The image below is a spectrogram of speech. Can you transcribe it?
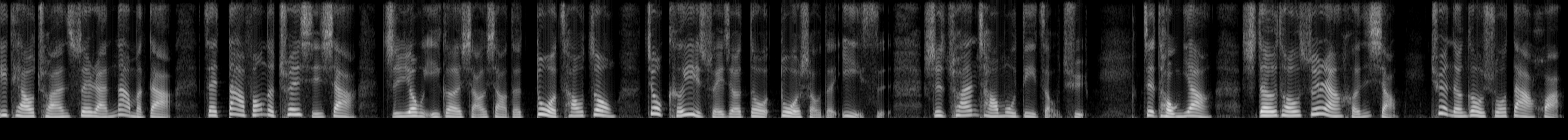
一条船，虽然那么大，在大风的吹袭下，只用一个小小的舵操纵，就可以随着舵舵手的意思，使船朝目的走去。这同样，舌头虽然很小，却能够说大话。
